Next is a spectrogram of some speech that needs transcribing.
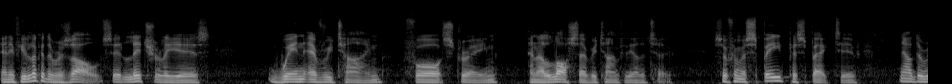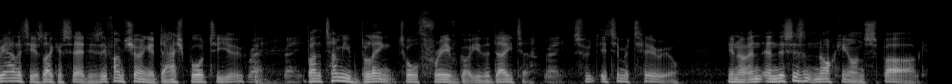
And if you look at the results, it literally is win every time for stream and a loss every time for the other two. So from a speed perspective, now the reality is, like I said, is if I'm showing a dashboard to you, Right, right. by the time you blinked, all three have got you the data. Right. So it's immaterial. You know, and, and this isn't knocking on Spark.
